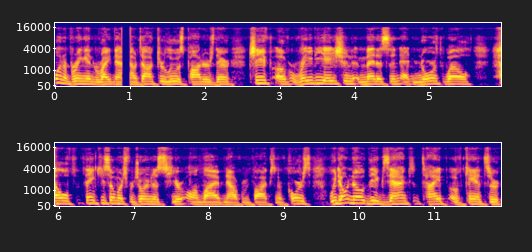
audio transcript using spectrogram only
want to bring in right now Dr. Louis Potters, their Chief of Radiation Medicine at Northwell Health. Thank you so much for joining us here on Live Now from Fox. And of course, we don't know the exact type of cancer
